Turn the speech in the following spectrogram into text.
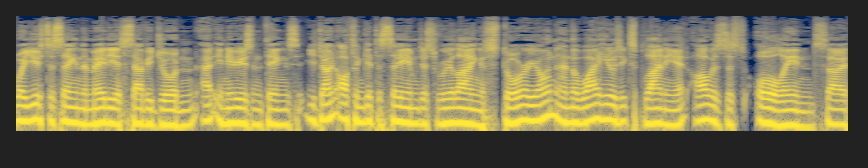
we're used to seeing the media savvy Jordan at interviews and things. You don't often get to see him just relaying a story on, and the way he was explaining it, I was just all in. So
